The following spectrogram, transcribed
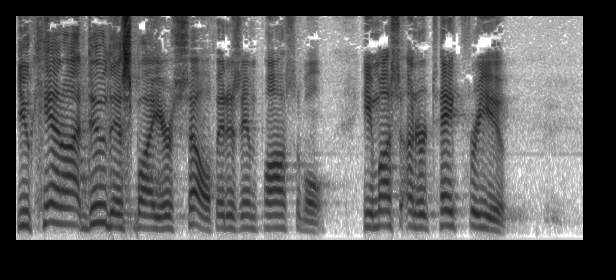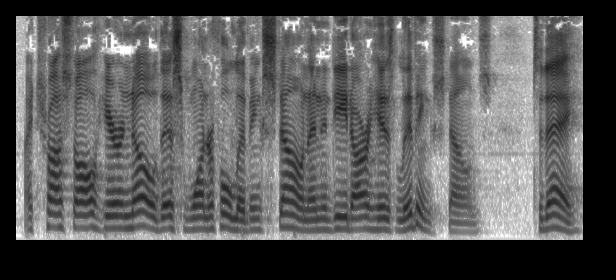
You cannot do this by yourself. It is impossible. He must undertake for you. I trust all here know this wonderful living stone, and indeed are his living stones today.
